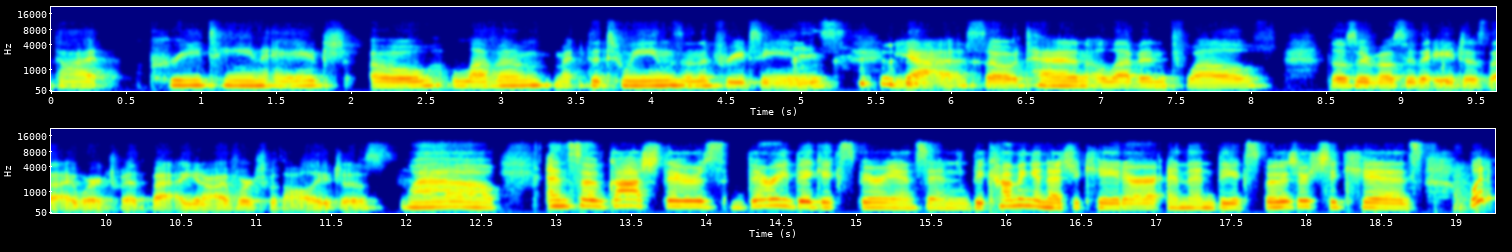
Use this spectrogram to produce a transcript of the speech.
that preteen age. Oh, love them. My, the tweens and the preteens. yeah. So 10, 11, 12. Those are mostly the ages that I worked with, but you know, I've worked with all ages. Wow. And so, gosh, there's very big experience in becoming an educator and then the exposure to kids. What do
